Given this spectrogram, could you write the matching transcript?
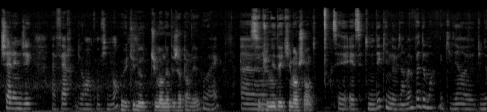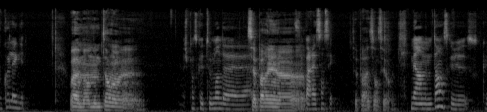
challengé à faire durant le confinement. Oui, tu, nous- tu m'en as déjà parlé. Ouais. Euh, C'est une idée qui m'enchante. C'est, et c'est une idée qui ne vient même pas de moi, mais qui vient euh, d'une collègue. Ouais, mais en même temps, euh, Je pense que tout le monde. euh, ça paraît. euh, ça paraît sensé. ça paraît sensé, ouais. Mais en même temps, ce, que, ce, que,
